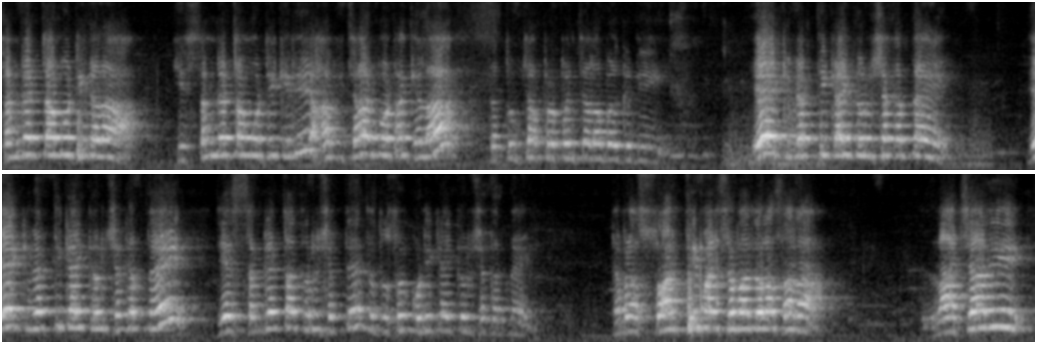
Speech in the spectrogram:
संघटना मोठी करा. ही संघटना मोठी केली हा विचार मोठा केला तर तुमच्या प्रपंचाला बळकटी एक व्यक्ती काही करू शकत नाही. एक व्यक्ती काही करू शकत नाही. जे संघटना करू शकते तर दुसरं कोणी काही करू शकत नाही. त्यामुळे स्वार्थी माणसं बाजूला सारा. लाचारी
